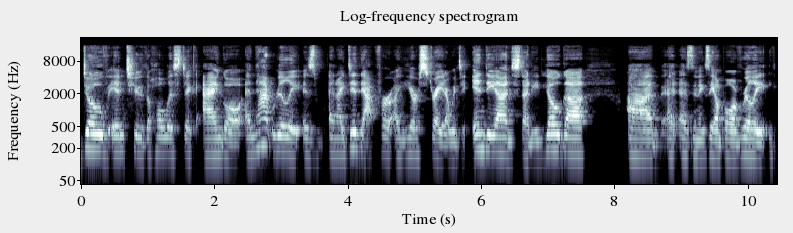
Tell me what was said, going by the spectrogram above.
dove into the holistic angle and that really is and I did that for a year straight. I went to India and studied yoga uh, as an example of really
